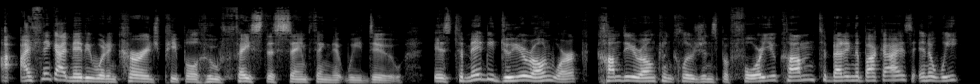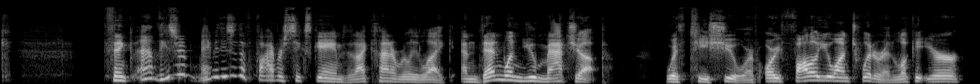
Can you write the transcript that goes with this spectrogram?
I think I maybe would encourage people who face this same thing that we do is to maybe do your own work, come to your own conclusions before you come to betting the Buckeyes in a week. Think, ah, these are maybe these are the five or six games that I kind of really like. And then when you match up with T-Shoe or or follow you on Twitter and look at your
